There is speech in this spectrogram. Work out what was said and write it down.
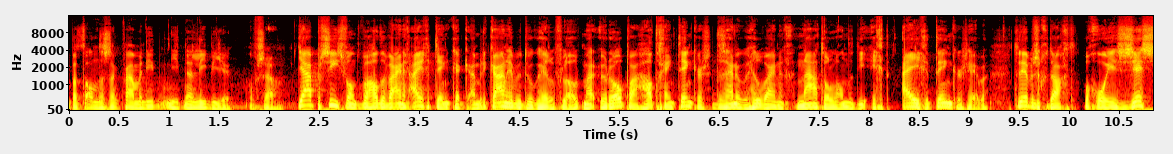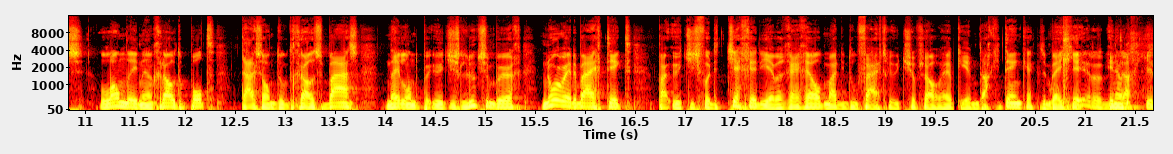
Want anders dan kwamen die niet naar Libië of zo. Ja, precies, want we hadden weinig eigen tanks. Kijk, Amerikanen hebben natuurlijk een hele vloot, maar Europa had geen tankers. Er zijn ook heel weinig NATO-landen die echt eigen tankers hebben. Toen hebben ze gedacht, we gooien zes landen in een grote pot. Duitsland natuurlijk de grootste baas. Nederland een paar uurtjes, Luxemburg, Noorwegen erbij getikt. Een paar uurtjes voor de Tsjechen, die hebben geen geld, maar die doen 50 uurtjes of zo. Een keer een dagje tanken. Dat is een beetje een in een- dagje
